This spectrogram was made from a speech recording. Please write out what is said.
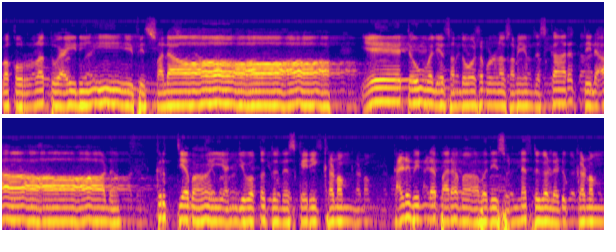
വഖുറത്തു ഐനി ഫിസ്സലാ. ഏറ്റവും വലിയ സന്തോഷമുള്ള സമയം നിസ്കാരത്തിലാണ്. കൃത്യമായി അഞ്ചു വക്കത്ത് നിസ്കരിക്കണം. കഴിവിന്റെ പരമാവധി സുന്നത്തുകൾ എടുക്കണം.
